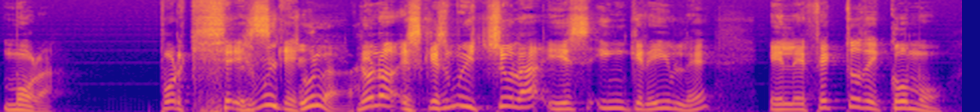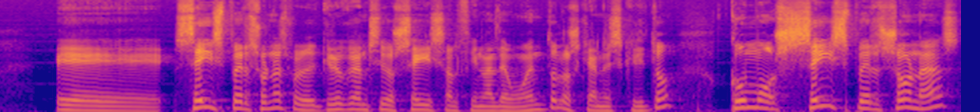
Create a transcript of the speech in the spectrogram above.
mola. Porque es, muy que- chula. No, no, es que es muy chula y es increíble el efecto de cómo eh, seis personas, porque creo que han sido seis al final de momento los que han escrito, cómo seis personas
